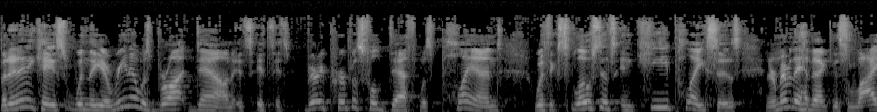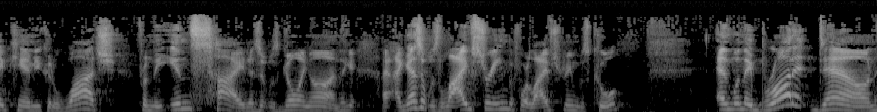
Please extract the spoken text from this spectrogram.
But in any case, when the arena was brought down, its, its, its very purposeful death was planned with explosives in key places. And remember, they had like this live cam you could watch from the inside as it was going on. I guess it was live stream before live stream was cool. And when they brought it down,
